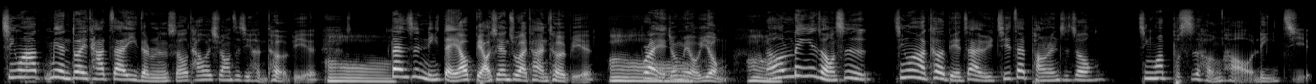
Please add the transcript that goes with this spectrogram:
青蛙面对他在意的人的时候，他会希望自己很特别。哦，但是你得要表现出来，他很特别，哦，不然也就没有用。哦、然后另一种是青蛙的特别在于，其实，在旁人之中，青蛙不是很好理解，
